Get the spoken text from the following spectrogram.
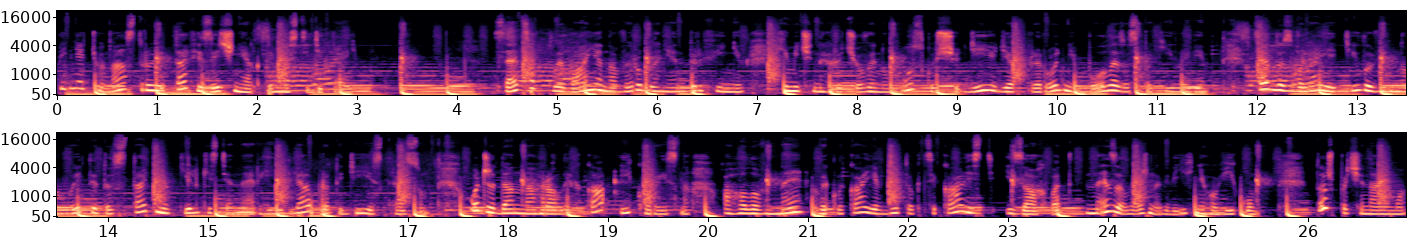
підняттю настрою та фізичній активності дітей. Все це впливає на вироблення ендорфінів, хімічних речовин у мозку, що діють як природні болезаспокійливі. Це дозволяє тілу відновити достатню кількість енергії для протидії стресу. Отже, дана гра легка і корисна, а головне викликає в діток цікавість і захват незалежно від їхнього віку. Тож починаємо.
